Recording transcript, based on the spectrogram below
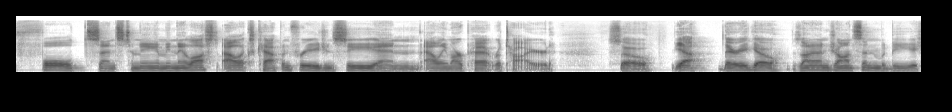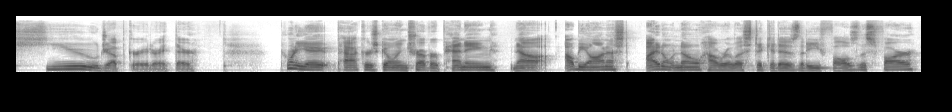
full sense to me. I mean, they lost Alex Cappa in free agency, and Ali Marpet retired. So, yeah, there you go. Zion Johnson would be a huge upgrade right there. 28, Packers going Trevor Penning. Now, I'll be honest, I don't know how realistic it is that he falls this far,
